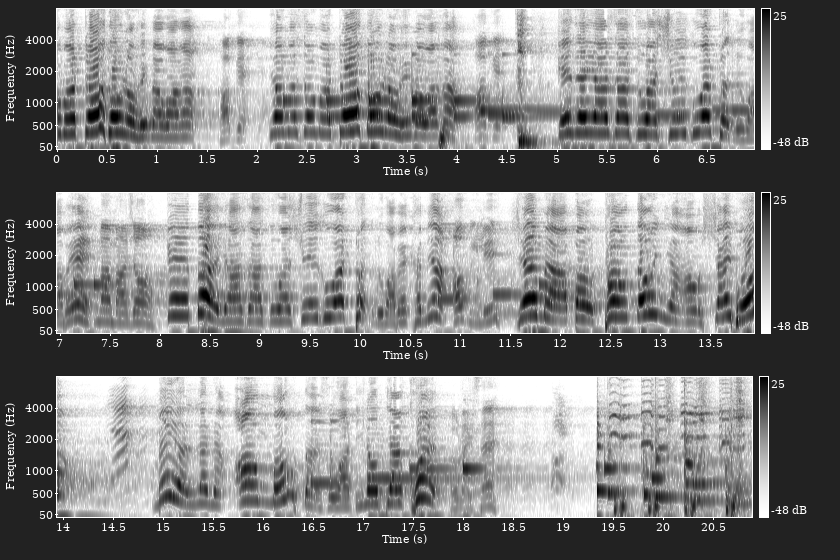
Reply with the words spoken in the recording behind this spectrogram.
ဆုံးမတောသုံးတော်ဟိမဝါကဟုတ်ကဲ့ပြောမဆုံးမတောသုံးတော်ဟိမဝါကဟုတ်ကဲ့ကဲတရာစာဆိုတာရွှေကူအထွက်တယ်လို့ပါပဲမှန်ပါကြောင်းကဲတရာစာဆိုတာရွှေကူအထွက်တယ်လို့ပါပဲခင်ဗျဟုတ်ပြီလေရဲမအပေါင်းထောင်သုံးညာအောင်ရှိုက်ဖို့ဗျာမင်းရဲ့လက်နဲ့အောင်မောင်းတန်ဆိုတာဒီလိုပြန်ခွင့်လှုပ်လိုက်စမ်း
